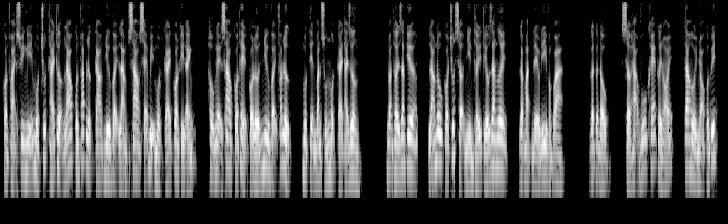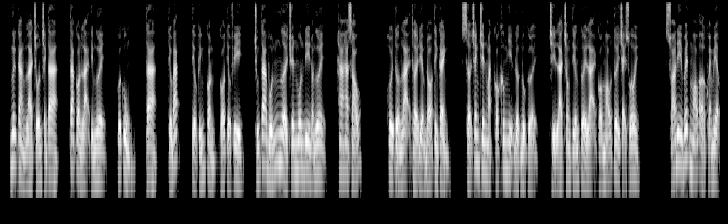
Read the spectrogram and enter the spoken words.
còn phải suy nghĩ một chút thái thượng lão quân pháp lực cao như vậy làm sao sẽ bị một cái con khỉ đánh, hậu nghệ sao có thể có lớn như vậy pháp lực, một tiện bắn xuống một cái thái dương. Đoạn thời gian kia, lão nô có chút sợ nhìn thấy thiếu ra ngươi, gặp mặt đều đi vòng qua. Gật gật đầu sở hạ vũ khẽ cười nói, ta hồi nhỏ quân quýt, ngươi càng là trốn tránh ta ta còn lại tìm ngươi, cuối cùng, ta, tiểu bác, tiểu kính còn có tiểu phi, chúng ta bốn người chuyên môn đi đoạn ngươi, ha ha sáu. Hồi tưởng lại thời điểm đó tình cảnh, sở tranh trên mặt có không nhịn được nụ cười, chỉ là trong tiếng cười lại có máu tươi chảy xuôi. Xóa đi vết máu ở khoe miệng,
